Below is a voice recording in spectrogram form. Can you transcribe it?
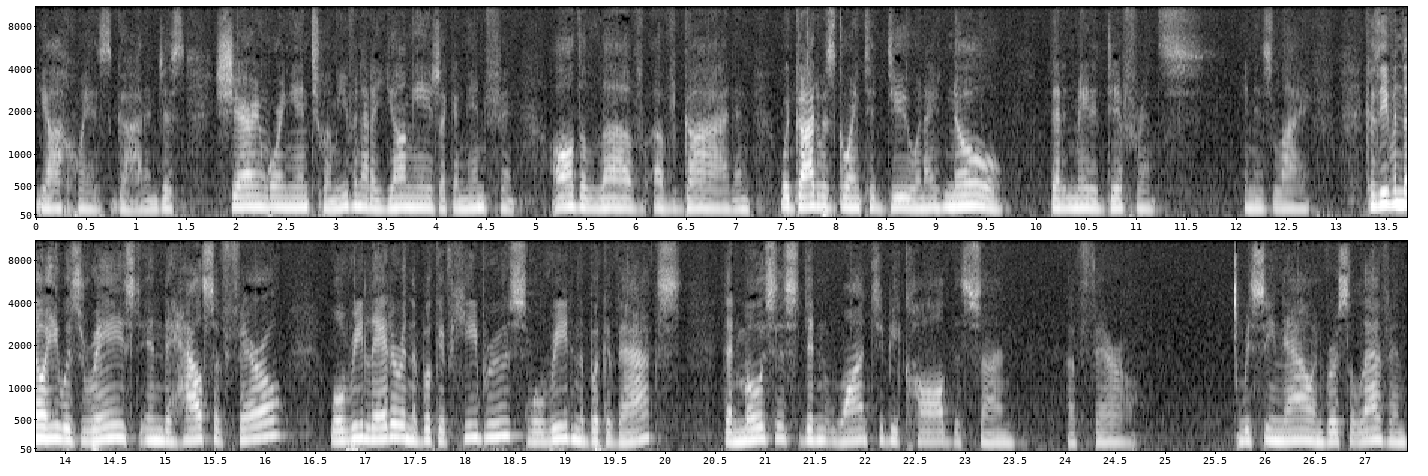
Yahweh is God. And just sharing, pouring into him, even at a young age, like an infant, all the love of God and what God was going to do. And I know that it made a difference in his life. Because even though he was raised in the house of Pharaoh, we'll read later in the book of Hebrews, we'll read in the book of Acts, that Moses didn't want to be called the son of Pharaoh. We see now in verse 11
